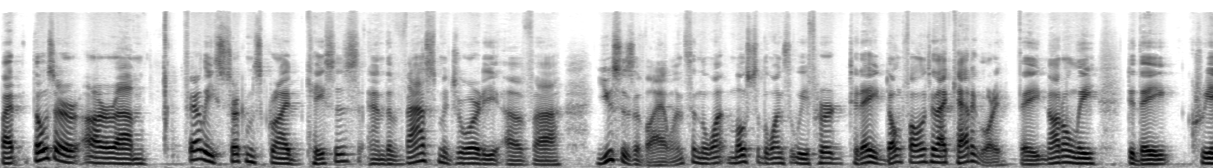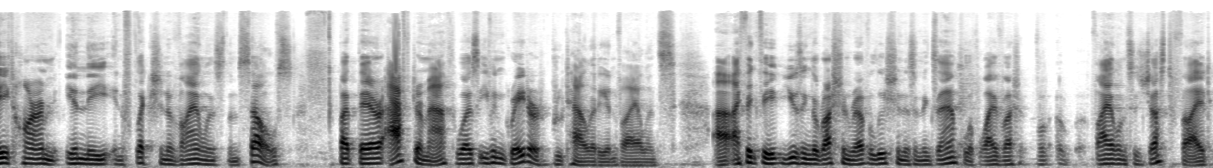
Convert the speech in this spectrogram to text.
But those are, are um, fairly circumscribed cases, and the vast majority of uh, uses of violence, and the one, most of the ones that we've heard today, don't fall into that category. They not only did they create harm in the infliction of violence themselves, but their aftermath was even greater brutality and violence. Uh, I think the, using the Russian Revolution as an example of why violence is justified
